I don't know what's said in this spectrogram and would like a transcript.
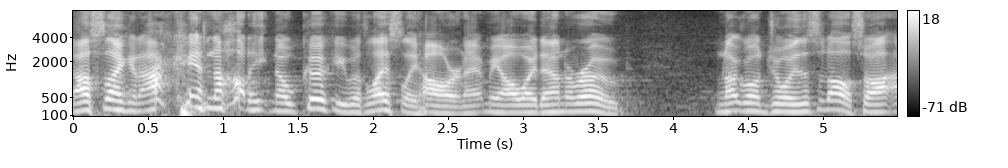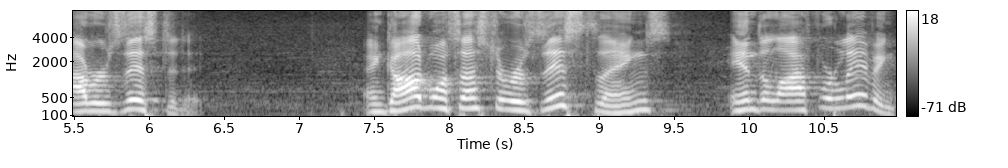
I was thinking I cannot eat no cookie with Leslie hollering at me all the way down the road. I'm not going to enjoy this at all. So I, I resisted it. And God wants us to resist things in the life we're living.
